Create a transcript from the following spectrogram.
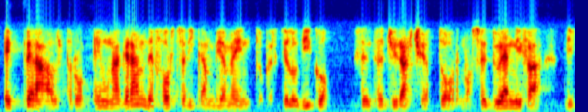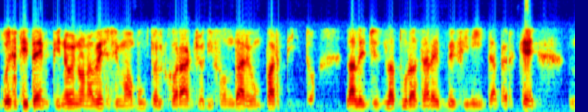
e peraltro è una grande forza di cambiamento, perché lo dico senza girarci attorno. Se due anni fa, di questi tempi, noi non avessimo avuto il coraggio di fondare un partito, la legislatura sarebbe finita perché mh,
